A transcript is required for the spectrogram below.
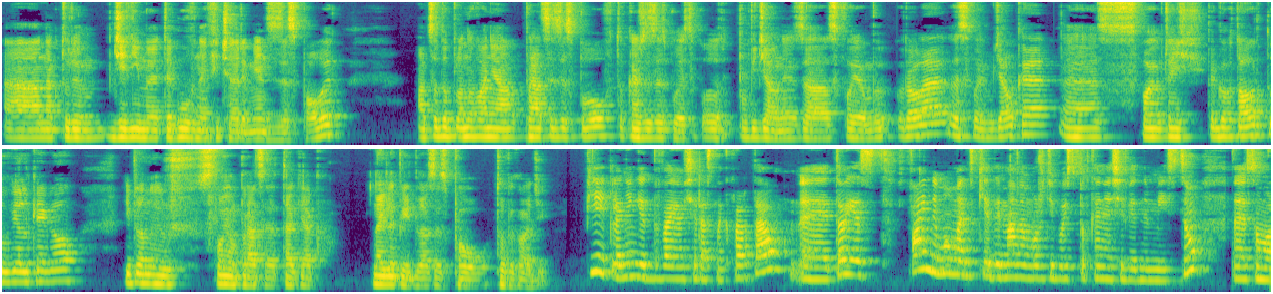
a na którym dzielimy te główne feature'y między zespoły. A co do planowania pracy zespołów, to każdy zespół jest odpowiedzialny za swoją rolę, za swoją działkę, e, swoją część tego tortu wielkiego i planuje już swoją pracę tak, jak najlepiej dla zespołu to wychodzi. PA planningi odbywają się raz na kwartał. E, to jest fajny moment, kiedy mamy możliwość spotkania się w jednym miejscu. E, są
